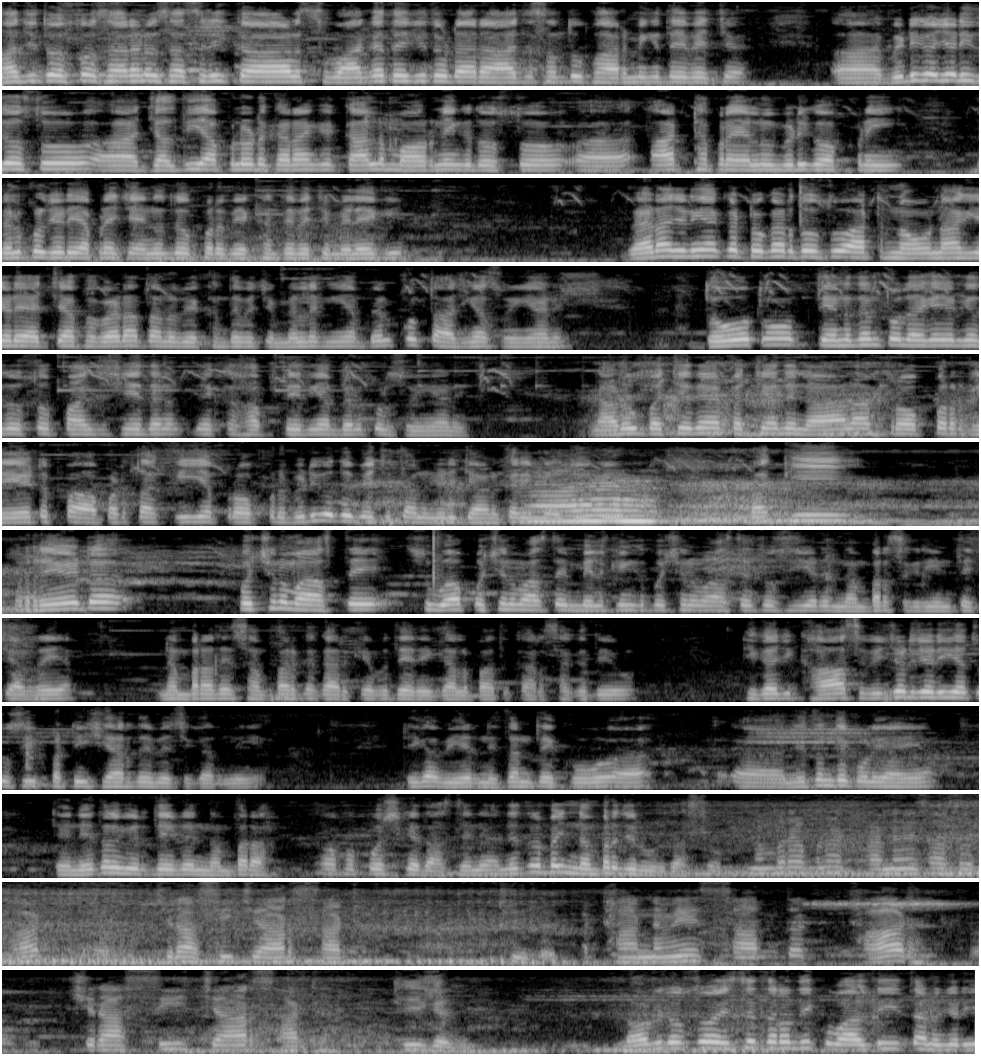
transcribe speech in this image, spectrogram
ਹਾਂਜੀ ਦੋਸਤੋ ਸਾਰਿਆਂ ਨੂੰ ਸਤਿ ਸ੍ਰੀ ਅਕਾਲ। ਸਵਾਗਤ ਹੈ ਜੀ ਤੁਹਾਡਾ ਰਾਜ ਸੰਧੂ ਫਾਰਮਿੰਗ ਦੇ ਵਿੱਚ। ਵੀਡੀਓ ਜਿਹੜੀ ਦੋਸਤੋ ਜਲਦੀ ਅਪਲੋਡ ਕਰਾਂਗੇ। ਕੱਲ ਮਾਰਨਿੰਗ ਦੋਸਤੋ ਅ, 8 ਅਪ੍ਰੈਲ ਨੂੰ ਵੀਡੀਓ ਆਪਣੀ ਬਿਲਕੁਲ ਜਿਹੜੀ ਆਪਣੇ ਚੈਨਲ ਦੇ ਉੱਪਰ ਵੇਖਣ ਦੇ ਵਿੱਚ ਮਿਲੇਗੀ। ਵੈੜਾਂ ਜਿਹੜੀਆਂ ਘੱਟੋ ਘੱਟ ਦੋਸਤੋ 8-9 ਨਾਗ ਜਿਹੜੇ ਐਚਐਫ ਵੈੜਾਂ ਤੁਹਾਨੂੰ ਵੇਖਣ ਦੇ ਵਿੱਚ ਮਿਲ ਗਈਆਂ। ਬਿਲਕੁਲ ਤਾਜ਼ੀਆਂ ਸੂਈਆਂ ਨੇ। 2 ਤੋਂ 3 ਦਿਨ ਤੋਂ ਲੈ ਕੇ ਜਿਹੜੀਆਂ ਦੋਸਤੋ 5-6 ਦਿਨ ਇੱਕ ਹਫ਼ਤੇ ਦੀਆਂ ਬਿਲਕੁਲ ਸੂਈਆਂ ਨੇ। ਨਾੜੂ ਬੱਚੇ ਦੇ ਬੱਚਿਆਂ ਦੇ ਨਾਲ ਆ ਪ੍ਰੋਪਰ ਰੇਟ ਭਾਅ ਪੜਤਾ ਕੀ ਆ ਪ੍ਰੋਪਰ ਵੀਡੀਓ ਦੇ ਵਿੱਚ ਤੁਹਾਨੂੰ ਜਿਹੜੀ ਜਾਣਕਾਰੀ ਮਿਲ ਜੂਗੀ। ਬਾਕੀ ਰੇਟ ਪੁੱਛਣ ਵਾਸਤੇ ਸੂਆ ਪੁੱਛਣ ਵਾਸਤੇ ਮਿਲਕਿੰਗ ਪੁੱਛਣ ਵਾਸਤੇ ਤੁਸੀਂ ਜਿਹੜੇ ਨੰਬਰ ਸਕਰੀਨ ਤੇ ਚੱਲ ਰਹੇ ਆ ਨੰਬਰਾਂ ਤੇ ਸੰਪਰਕ ਕਰਕੇ ਵਧੇਰੇ ਗੱਲਬਾਤ ਕਰ ਸਕਦੇ ਹੋ। ਠੀਕ ਆ ਜੀ ਖਾਸ ਵਿਜ਼ਿਟ ਜਿਹੜੀ ਆ ਤੁਸੀਂ ਪੱਟੀ ਸ਼ਹਿਰ ਦੇ ਵਿੱਚ ਕਰਨੀ ਹੈ ਠੀਕ ਆ ਵੀਰ ਨਿਤਨ ਤੇ ਕੋ ਨਿਤਨ ਦੇ ਕੋਲੇ ਆਏ ਆ। ਤੇ ਨਿਤਨ ਵੀਰ ਦੇ ਜਿਹੜੇ ਨੰਬਰ ਆ ਉਹ ਆਪਾਂ ਪੁੱਛ ਕੇ ਦੱਸ ਦਿੰਦੇ ਆ। ਨਿਤਨ ਭਾਈ ਨੰਬਰ ਜ਼ਰੂਰ ਦੱਸ। ਨੰਬਰ ਆਪਣਾ 98768 84460 ਠੀਕ ਹੈ ਜੀ। 98768 84460 ਠੀਕ ਹੈ ਜੀ। ਲਓ ਵੀ ਦੋਸਤੋ ਇਸੇ ਤਰ੍ਹਾਂ ਦੀ ਕੁਆਲਿਟੀ ਤੁਹਾਨੂੰ ਜਿਹੜੀ ਆ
